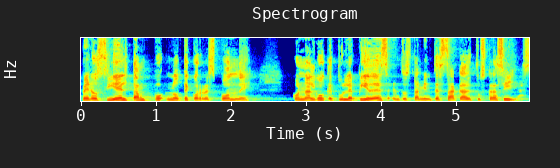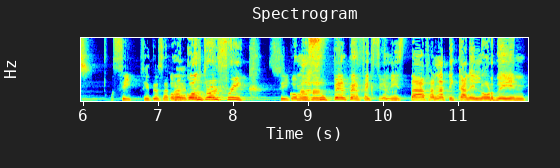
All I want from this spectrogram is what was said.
pero si él tampoco no te corresponde con algo que tú le pides, entonces también te saca de tus casillas. Sí, sí te saca. Como control freak, sí. como súper perfeccionista, fanática del orden,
